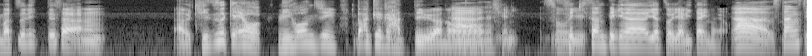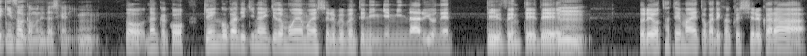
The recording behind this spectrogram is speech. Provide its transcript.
祭りってさ、うん。あの気づけよ日本人バカがっていうあのああ確かにそういう。関さん的なやつをやりたいのよ。ああスタンス的にそうかもね確かに。うん。そうなんかこう言語化できないけどモヤモヤしてる部分って人間みんなあるよねっていう前提で、うん。それを建前とかで隠してるから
